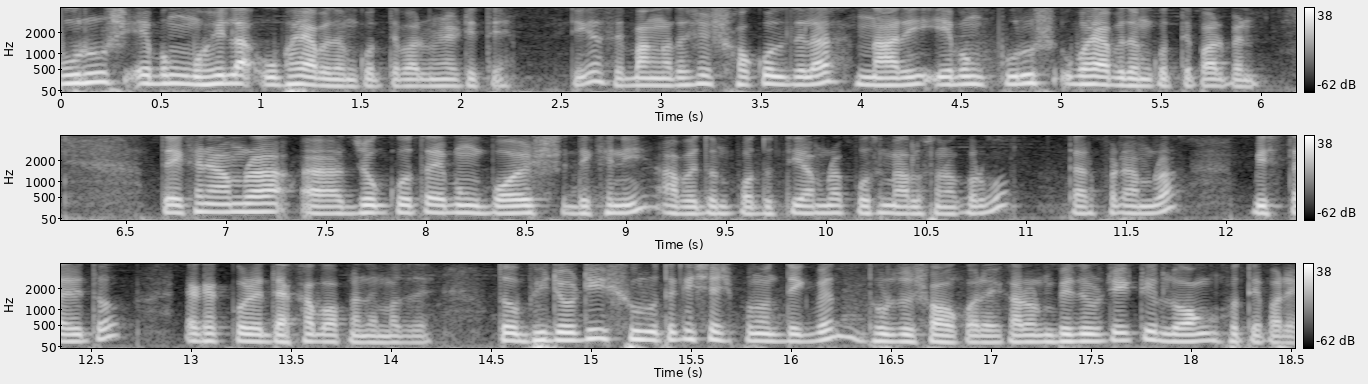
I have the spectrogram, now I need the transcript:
পুরুষ এবং মহিলা উভয় আবেদন করতে পারবেন এটিতে। ঠিক আছে? বাংলাদেশের সকল জেলার নারী এবং পুরুষ উভয় আবেদন করতে পারবেন। তো এখানে আমরা যোগ্যতা এবং বয়স দেখে নিই, আবেদন পদ্ধতি আমরা প্রথমে আলোচনা করব। তারপরে আমরা বিস্তারিত এক এক করে দেখাবো আপনাদের মাঝে। তো ভিডিওটি শুরু থেকে শেষ পর্যন্ত দেখবেন ধৈর্য সহকারে, কারণ ভিডিওটি একটি লং হতে পারে।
